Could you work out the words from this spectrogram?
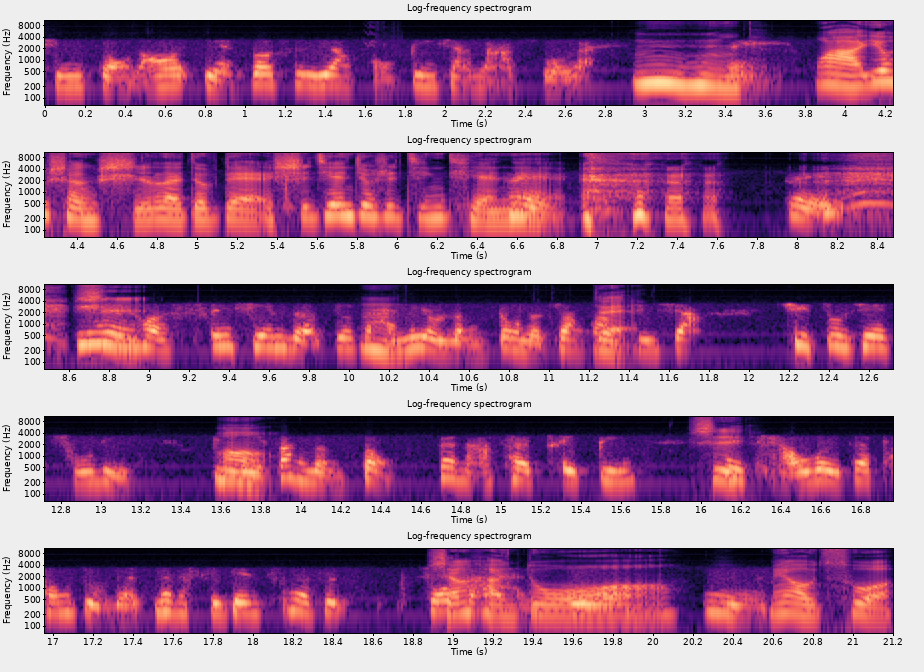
轻松，然后也都是一样从冰箱拿出来。嗯嗯，哇，又省时了，对不对？时间就是金钱呢。对，因为哈新鲜的，就是还没有冷冻的状况之下去做些处理，比你放冷冻再拿出来退冰。是调味再烹煮的那个时间真的是省很多，嗯，没有错。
